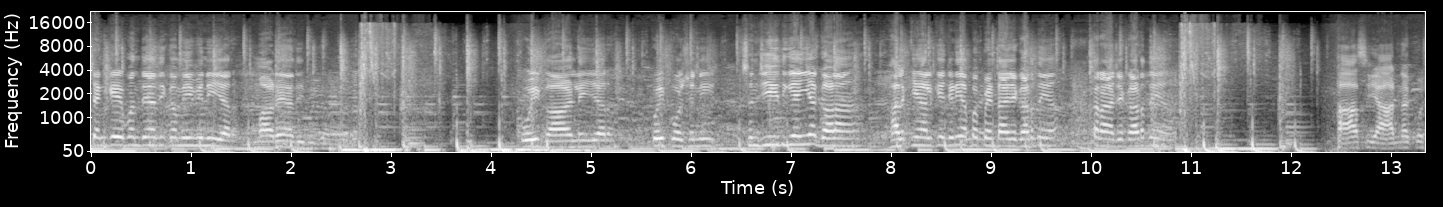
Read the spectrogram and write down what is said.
ਚੰਗੇ ਬੰਦਿਆਂ ਦੀ ਕਮੀ ਵੀ ਨਹੀਂ ਯਾਰ ਮਾੜਿਆਂ ਦੀ ਵੀ ਕਮੀ। ਕੋਈ ਗਾਲ ਨਹੀਂ ਯਾਰ ਕੋਈ ਕੁਛ ਨਹੀਂ। ਸੰਜੀਦੀਆਂ ਹੀ ਆ ਗਾਲਾਂ ਹਲਕੀਆਂ ਹਲਕੀਆਂ ਜਿਹੜੀਆਂ ਆਪਾਂ ਪਿੰਡਾਂ 'ਚ ਕੱਢਦੇ ਆ। ਘਰਾਂ 'ਚ ਕੱਢਦੇ ਆ। ਖਾਸ ਯਾਰ ਨਾਲ ਕੁਝ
